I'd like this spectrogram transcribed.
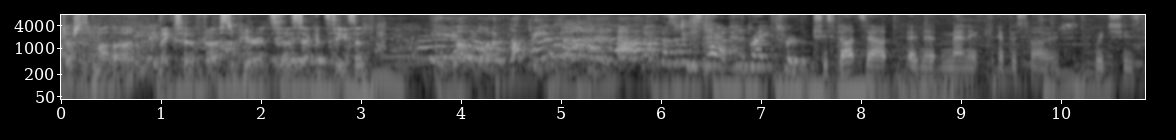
Josh's mother makes her first appearance for the second season. Oh, what a puppy. Huh? I've got something to. I've had a breakthrough. She starts out in a manic episode, which is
